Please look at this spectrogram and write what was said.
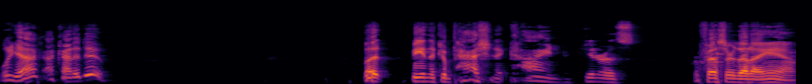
Well, yeah, I kind of do. But being the compassionate, kind, generous professor that I am,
